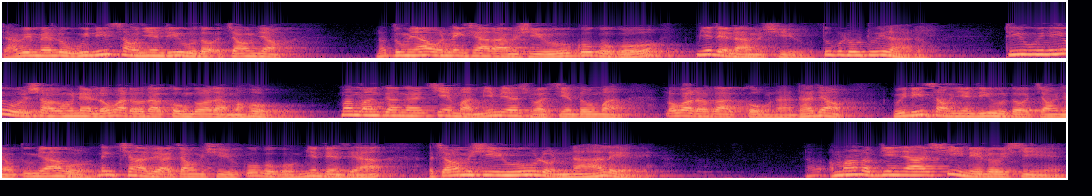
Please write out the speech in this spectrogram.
ဒါပေမဲ့လို့ဝီနီးဆောင်ခြင်းဒီဟုသောအကြောင်းကြောင့်နော်သူများကိုနှိမ်ချတာမရှိဘူးကိုကိုကိုမြင့်တင်တာမရှိဘူးသူဘလို့တွေးတာတော့ဒီဝီနီးကိုဆောင်ုံနဲ့လောဘဒေါသကုံသွားတာမဟုတ်ဘူးမှန်မှန်ကန်ကန်ကျင့်မှမြင့်မြတ်စွာကျင့်သုံးမှလောဘဒေါသကုံတာဒါကြောင့်ဝီနီးဆောင်ခြင်းဒီဟုသောအကြောင်းကြောင့်သူများကိုနှိမ်ချစရာအကြောင်းမရှိဘူးကိုကိုကိုမြင့်တင်စရာ အကြောင်းမရှိဘူးလို့နားလေတယ်နော်အမှန်တော့ပညာရှိနေလို့ရှိရင်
